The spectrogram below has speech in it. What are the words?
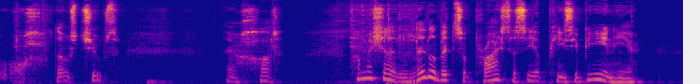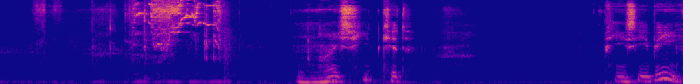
Oh, those tubes. They're hot. I'm actually a little bit surprised to see a PCB in here. Nice Heathkit. PCB.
